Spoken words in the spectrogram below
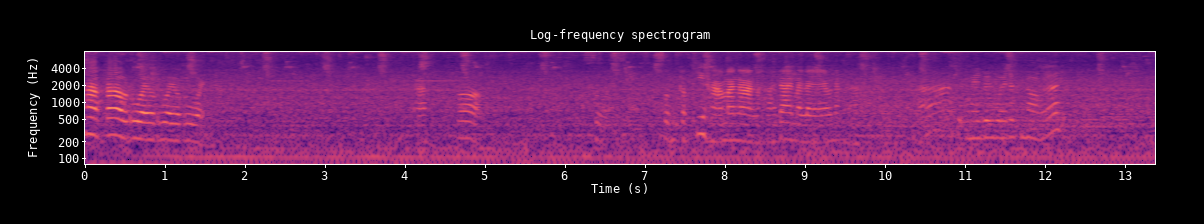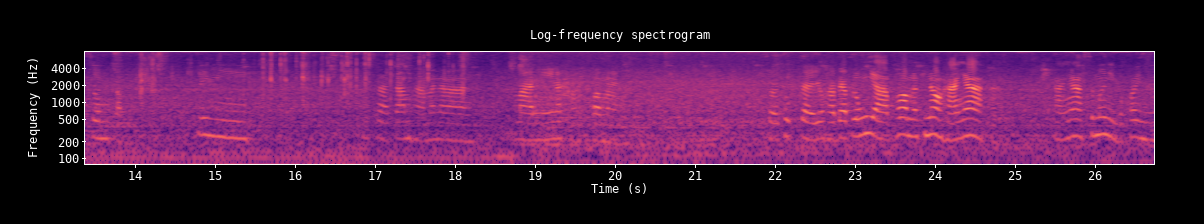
ห้าเก้ารวยรวยรวยนะคะก็สวยสมกับที่หามานานนะคะได้มาแล้วนะคะถูกในรวยๆด้วยพี่น้องเอ้ย สมกับได้มีอุตส่าห์ตามหามานานมานี้นะคะ ประมาณสวยถูกใจอยู่ค่ะ แบบลงยาพร้อมนะพี่น้องหายากค่ะ หายากสมือนี่บ่ค่อยมี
